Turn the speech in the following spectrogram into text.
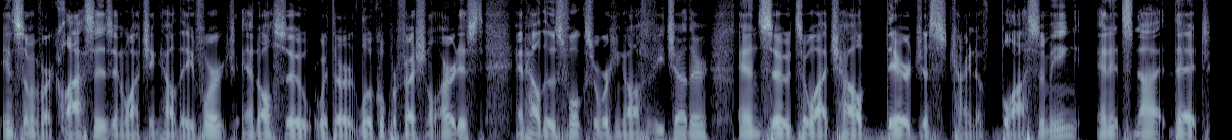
in some of our classes and watching how they've worked, and also with our local professional artists and how those folks are working off of each other. And so to watch how they're just kind of blossoming, and it's not that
